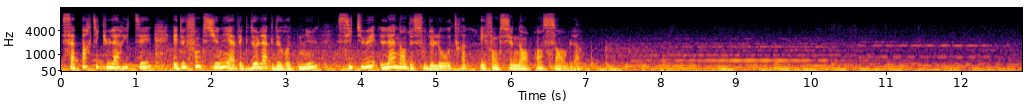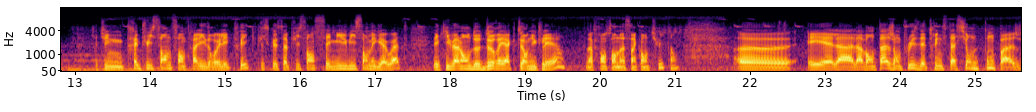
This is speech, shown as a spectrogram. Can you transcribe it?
Sa particularité est de fonctionner avec deux lacs de retenue situés l'un en dessous de l'autre et fonctionnant ensemble. C'est une très puissante centrale hydroélectrique puisque sa puissance c'est 1800 MW, l'équivalent de deux réacteurs nucléaires. La France en a 58. Hein. Euh, et elle a l'avantage en plus d'être une station de pompage.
